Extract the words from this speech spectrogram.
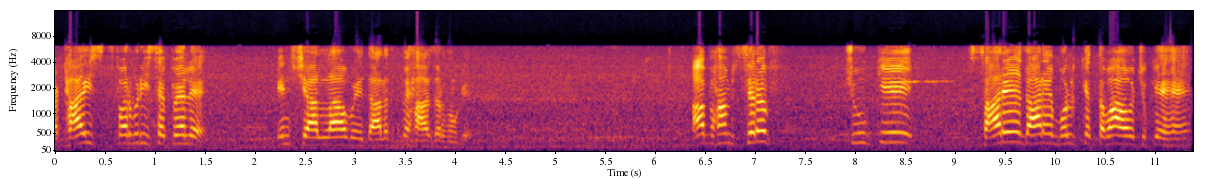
28 फरवरी से पहले इन वो अदालत में हाजिर होंगे। अब हम सिर्फ़ चूँकि सारे इदारे मुल्क के तबाह हो चुके हैं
